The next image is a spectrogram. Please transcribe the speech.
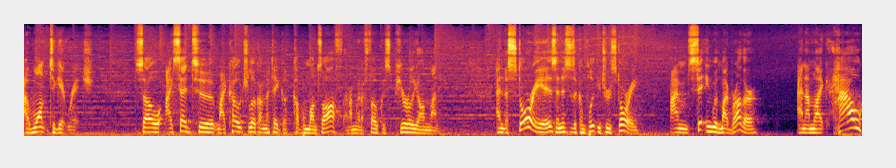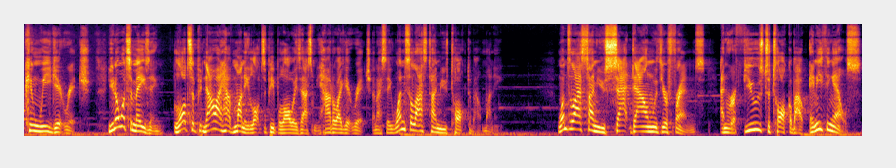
I want to get rich. So I said to my coach, look, I'm gonna take a couple months off, and I'm gonna focus purely on money. And the story is, and this is a completely true story, I'm sitting with my brother and I'm like, how can we get rich? You know what's amazing? Lots of now I have money. Lots of people always ask me, how do I get rich? And I say, when's the last time you talked about money? When's the last time you sat down with your friends and refused to talk about anything else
